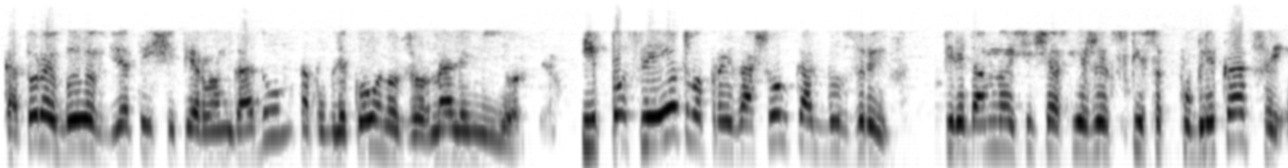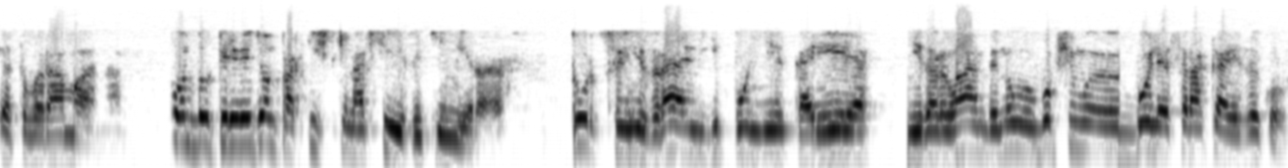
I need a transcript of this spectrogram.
которое было в 2001 году опубликовано в журнале «Нью-Йоркер». И после этого произошел как бы взрыв. Передо мной сейчас лежит список публикаций этого романа. Он был переведен практически на все языки мира. Турция, Израиль, Япония, Корея, Нидерланды, ну, в общем, э, более 40 языков.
